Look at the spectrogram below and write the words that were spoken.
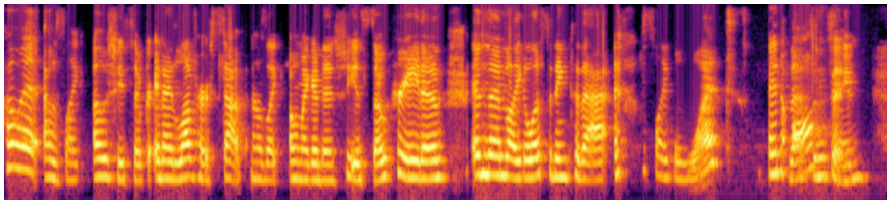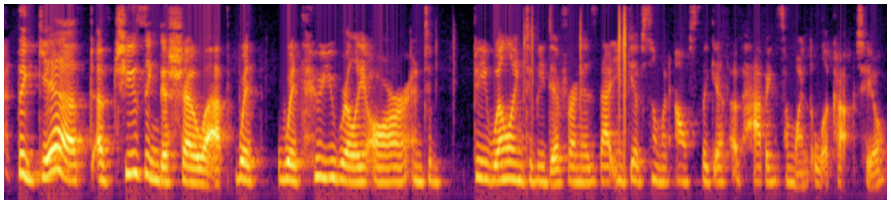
poet. I was like, oh, she's so great. And I love her stuff. And I was like, oh my goodness, she is so creative. And then, like, listening to that, I was like, what? And That's often insane. the gift of choosing to show up with with who you really are and to be willing to be different is that you give someone else the gift of having someone to look up to.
